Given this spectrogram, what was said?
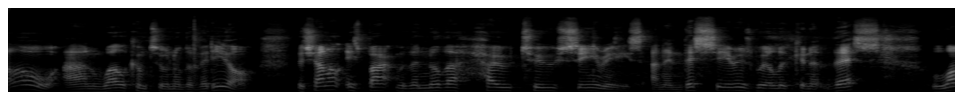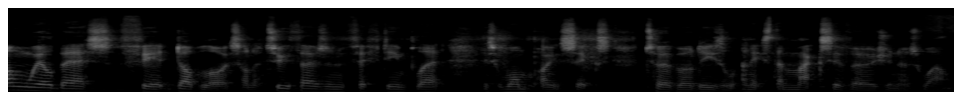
Hello and welcome to another video. The channel is back with another how-to series and in this series we're looking at this long wheelbase Fiat Doblo. It's on a 2015 plate, it's a 1.6 turbo diesel and it's the maxi version as well.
